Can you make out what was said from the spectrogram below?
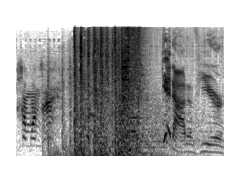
Someone's A. Get out of here.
